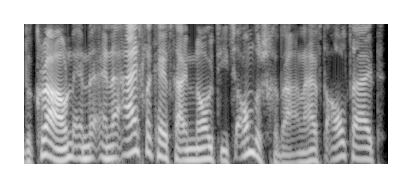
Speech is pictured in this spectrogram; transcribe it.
The Crown. En, en eigenlijk heeft hij nooit iets anders gedaan. Hij heeft altijd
